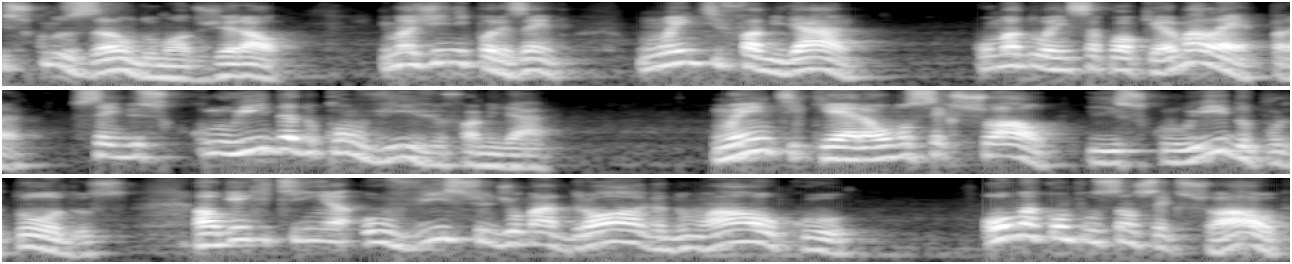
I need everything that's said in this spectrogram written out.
exclusão do modo geral. Imagine, por exemplo, um ente familiar com uma doença qualquer, uma lepra, sendo excluída do convívio familiar um ente que era homossexual e excluído por todos, alguém que tinha o vício de uma droga, de um álcool, ou uma compulsão sexual,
